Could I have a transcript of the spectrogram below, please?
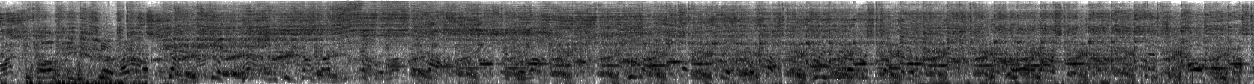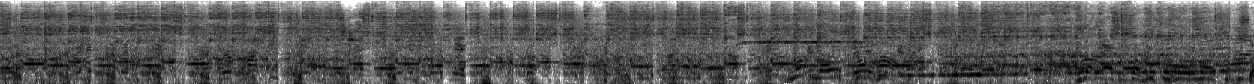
Watch she goes and you see it right when she jumps. You see. When she jumps up, you interrupt the fire. Interrupt it. You know, you know this shit. What's up? When you want to jump with it. If you hold on to it. Just open up with it. You're Look low, go high. You gotta ask yourself, what you holding on to? So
